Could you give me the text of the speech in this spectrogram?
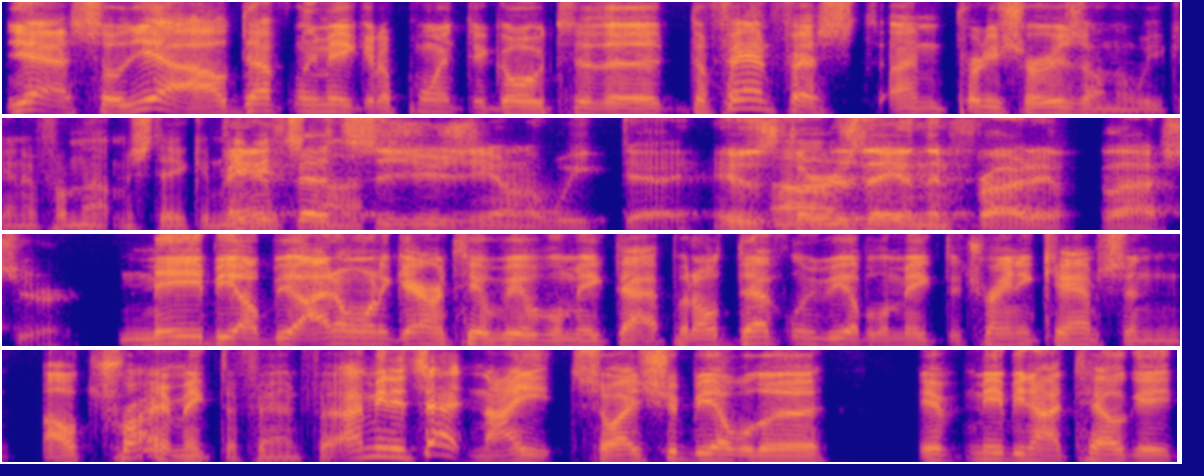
Yeah, so yeah, I'll definitely make it a point to go to the the fan fest. I'm pretty sure is on the weekend, if I'm not mistaken. Maybe fan fest is usually on a weekday. It was uh, Thursday and then Friday last year. Maybe I'll be. I don't want to guarantee I'll be able to make that, but I'll definitely be able to make the training camps, and I'll try to make the fan fest. I mean, it's at night, so I should be able to, if maybe not tailgate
